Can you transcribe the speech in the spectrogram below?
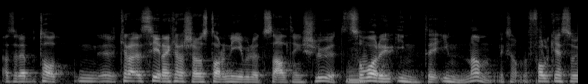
Alltså det tar, sidan kraschar och så tar det nio minuter så är allting slut. Mm. Så var det ju inte innan. Liksom. Folk är så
